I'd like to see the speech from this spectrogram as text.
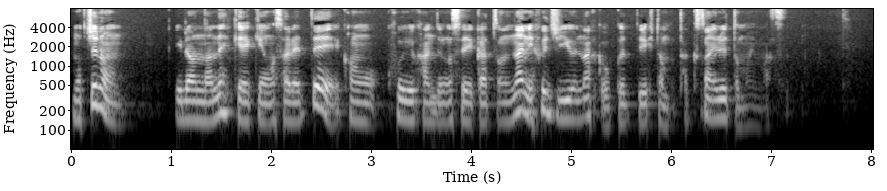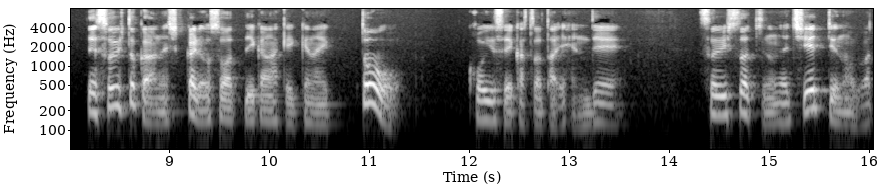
もちろんいろんなね経験をされてこのこういう感じの生活を何不自由なく送っている人もたくさんいると思います。でそういう人からねしっかり教わっていかなきゃいけないとこういう生活は大変でそういう人たちのね知恵っていうのは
